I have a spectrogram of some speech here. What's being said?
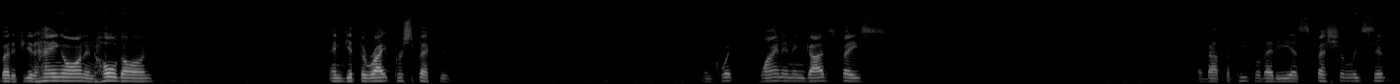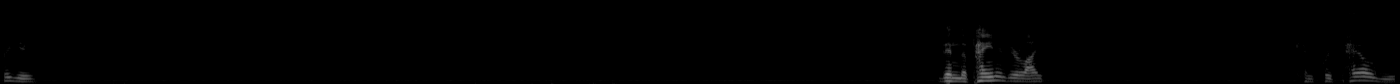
But if you'd hang on and hold on and get the right perspective and quit whining in God's face about the people that He has specially sent for you. Then the pain of your life can propel you,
